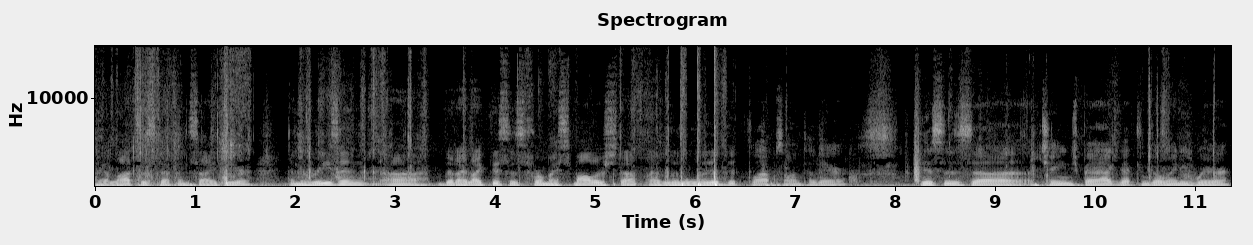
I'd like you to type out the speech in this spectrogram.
I got lots of stuff inside here. And the reason uh, that I like this is for my smaller stuff. I have a little lid that flaps onto there. This is uh, a change bag that can go anywhere.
